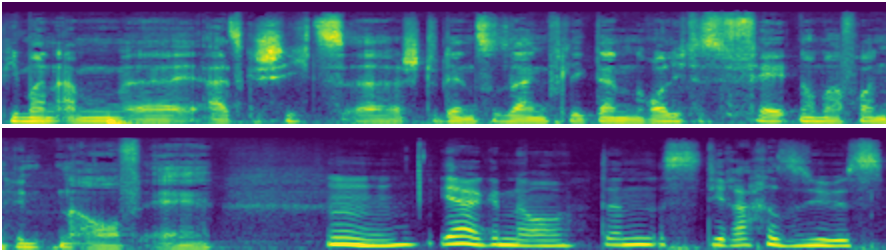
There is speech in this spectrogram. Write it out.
wie man am, äh, als Geschichtsstudent zu sagen pflegt, dann rolle ich das Feld nochmal von hinten auf, ey. Mm, ja, genau. Dann ist die Rache süß.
